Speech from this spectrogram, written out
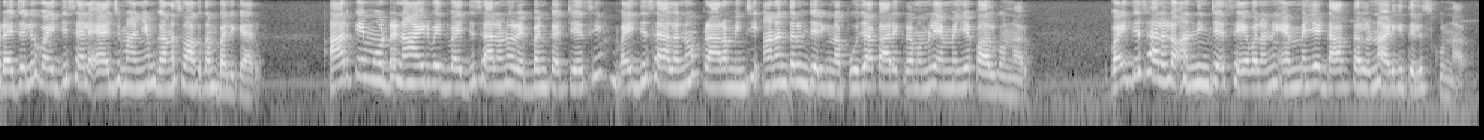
ప్రజలు వైద్యశాల యాజమాన్యం ఘన స్వాగతం పలికారు. ఆర్కే మోడ్రన్ ఆయుర్వేద్ వైద్యశాలను రిబ్బన్ కట్ చేసి వైద్యశాలను ప్రారంభించి అనంతరం జరిగిన పూజా కార్యక్రమంలో ఎమ్మెల్యే పాల్గొన్నారు. వైద్యశాలలో అందించే సేవలను ఎమ్మెల్యే డాక్టర్లను అడిగి తెలుసుకున్నారు.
